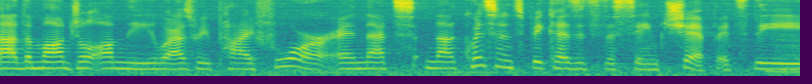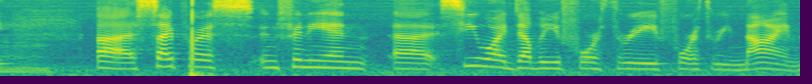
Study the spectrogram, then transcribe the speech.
uh, the module on the Raspberry Pi 4. And that's not a coincidence because it's the same chip. It's the uh, Cypress Infineon uh, CYW43439,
